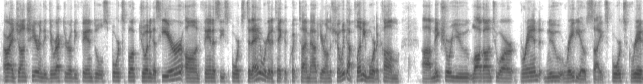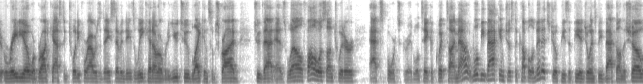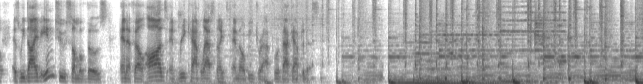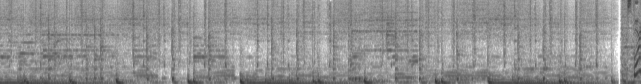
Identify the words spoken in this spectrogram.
All right, John Sheeran, the director of the FanDuel Sportsbook, joining us here on Fantasy Sports today. We're going to take a quick time out here on the show. We got plenty more to come. Uh, make sure you log on to our brand new radio site, Sports Grid Radio. We're broadcasting 24 hours a day, seven days a week. Head on over to YouTube, like and subscribe to that as well. Follow us on Twitter at Sports Grid. We'll take a quick time out. We'll be back in just a couple of minutes. Joe Pisapia joins me back on the show as we dive into some of those NFL odds and recap last night's MLB draft. We're back after this.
